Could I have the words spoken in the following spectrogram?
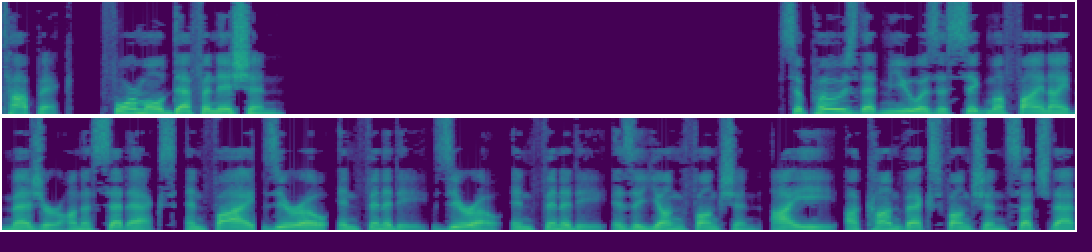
Topic: Formal definition. Suppose that mu is a sigma finite measure on a set X, and phi 0, infinity 0, infinity is a Young function, i.e., a convex function such that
